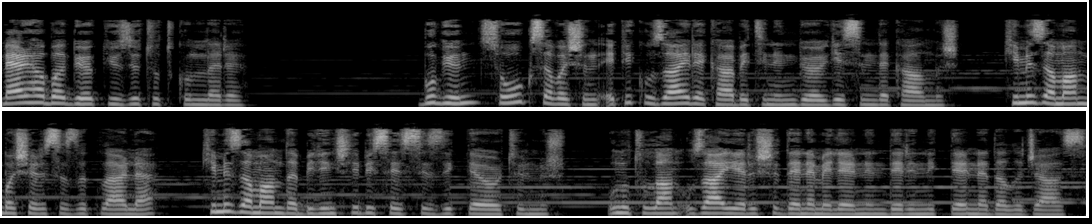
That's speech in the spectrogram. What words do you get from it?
Merhaba gökyüzü tutkunları. Bugün, Soğuk Savaş'ın epik uzay rekabetinin gölgesinde kalmış, kimi zaman başarısızlıklarla, kimi zaman da bilinçli bir sessizlikle örtülmüş, unutulan uzay yarışı denemelerinin derinliklerine dalacağız.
